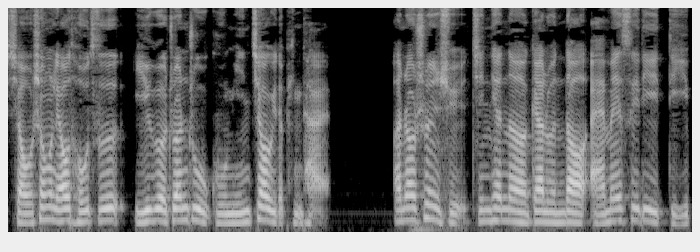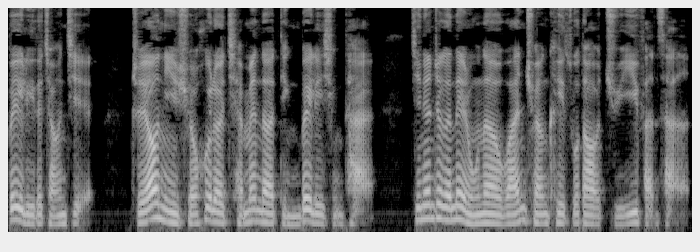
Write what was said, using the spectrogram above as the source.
小生聊投资，一个专注股民教育的平台。按照顺序，今天呢该轮到 MACD 底背离的讲解。只要你学会了前面的顶背离形态，今天这个内容呢完全可以做到举一反三。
